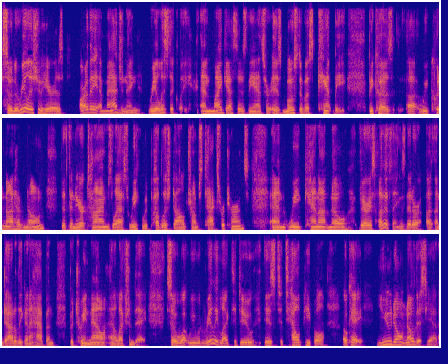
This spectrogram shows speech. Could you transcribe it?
So the real issue here is are they imagining realistically? And my guess is the answer is most of us can't be, because uh, we could not have known that the New York Times last week would publish Donald Trump's tax returns. And we cannot know various other things that are uh, undoubtedly going to happen between now and election day. So, what we would really like to do is to tell people okay, you don't know this yet,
